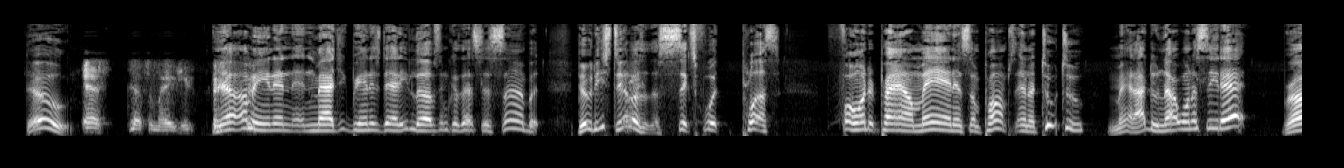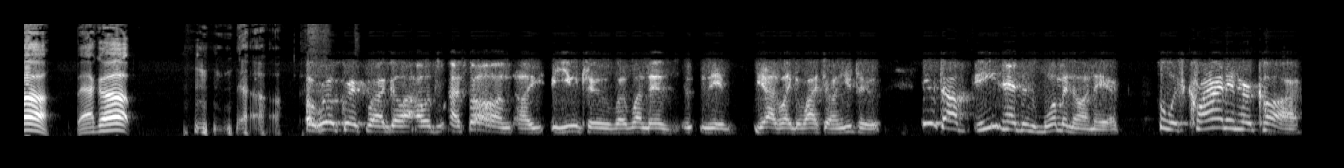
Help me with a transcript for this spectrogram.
dude. that's that's amazing. yeah, I mean, and, and Magic being his dad, he loves him because that's his son. But dude, he still is a six foot plus 400 pound man in some pumps and a tutu, man, I do not want to see that. Bruh, back up. no. Oh, real quick before I go, I was I saw on uh, YouTube, but one of the guys like to watch it on YouTube. He was he had this woman on there who was crying in her car.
